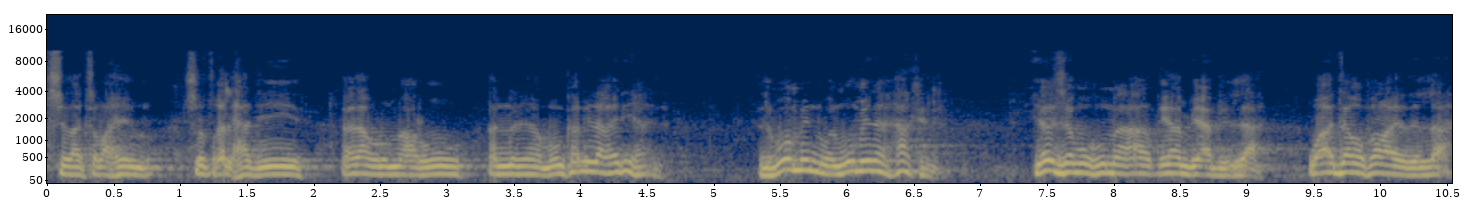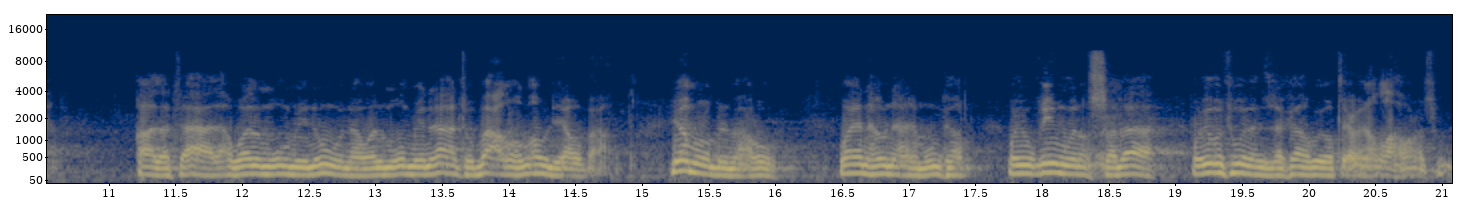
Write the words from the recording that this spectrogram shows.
صلة رحم صدق الحديث الأمر المعروف النهي عن منكر إلى غير هذا. المؤمن والمؤمنة هكذا. يلزمهما القيام بأمر الله وأداء فرائض الله. قال تعالى والمؤمنون والمؤمنات بعضهم أولياء بعض يأمر بالمعروف وينهون عن المنكر ويقيمون الصلاة ويؤتون الزكاة ويطيعون الله ورسوله.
